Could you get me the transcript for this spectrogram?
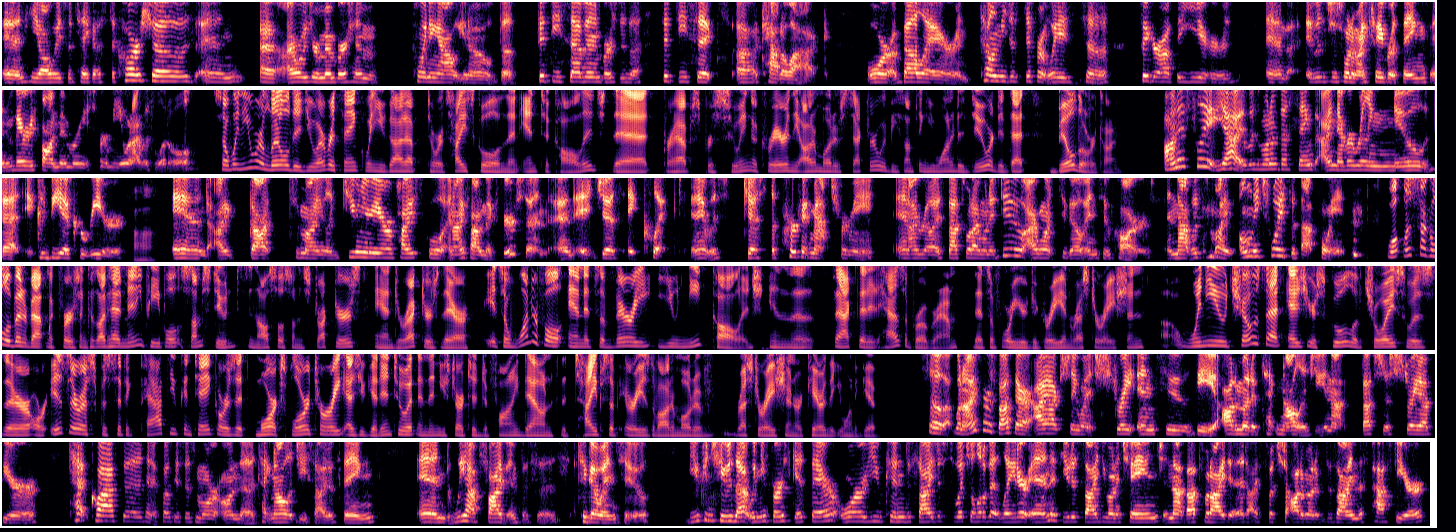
And he always would take us to car shows, and I, I always remember him pointing out, you know, the 57 versus a 56 uh, Cadillac or a Bel Air, and telling me just different ways to figure out the years. And it was just one of my favorite things and very fond memories for me when I was little. So, when you were little, did you ever think when you got up towards high school and then into college that perhaps pursuing a career in the automotive sector would be something you wanted to do, or did that build over time? Honestly, yeah, it was one of those things I never really knew that it could be a career. Uh-huh. And I got to my like junior year of high school and I found McPherson and it just it clicked and it was just the perfect match for me and I realized that's what I want to do. I want to go into cars. And that was my only choice at that point. Well, let's talk a little bit about McPherson because I've had many people, some students, and also some instructors and directors there. It's a wonderful and it's a very unique college in the fact that it has a program that's a four year degree in restoration. Uh, when you chose that as your school of choice, was there or is there a specific path you can take, or is it more exploratory as you get into it and then you start to define down the types of areas of automotive restoration or care that you want to give? So when I first got there, I actually went straight into the automotive technology, and that that's just straight up your tech classes, and it focuses more on the technology side of things. And we have five emphases to go into. You can choose that when you first get there, or you can decide to switch a little bit later in if you decide you want to change. And that that's what I did. I switched to automotive design this past year,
